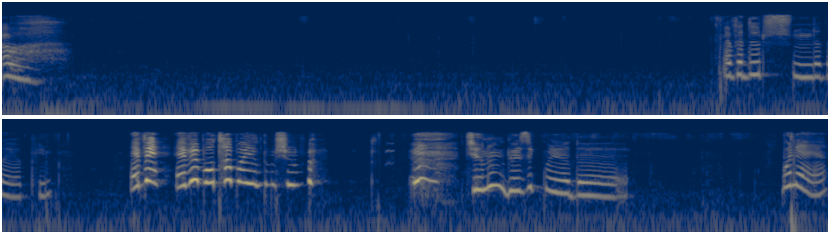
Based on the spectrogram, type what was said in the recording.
Oh. Efe dur şunu da yapayım. Efe, Efe bota bayıldım şu. Canım gözükmüyordu. Bu ne ya?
